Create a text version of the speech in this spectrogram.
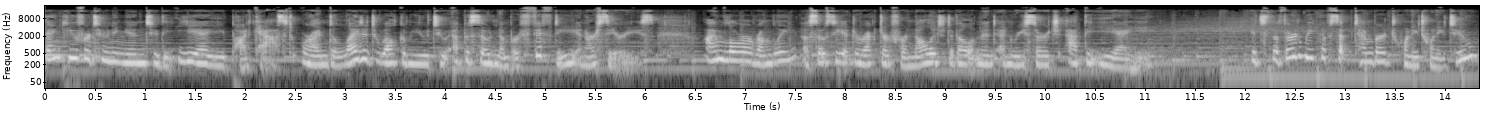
Thank you for tuning in to the EAIE podcast, where I'm delighted to welcome you to episode number 50 in our series. I'm Laura Rumbley, Associate Director for Knowledge Development and Research at the EAIE. It's the third week of September 2022,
